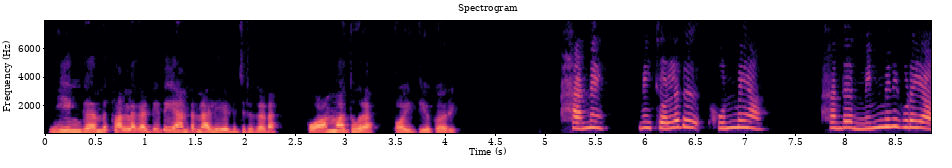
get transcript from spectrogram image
நீ இங்க இருந்து பல்ல கட்டிட்டு என்கிட்ட நலி அடிச்சிட்டு கிட போம்மா தூர பைத்தியக்காரி. அண்ணே நீ சொல்லது உண்மையா? அந்த மின்மினி கூடயா?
